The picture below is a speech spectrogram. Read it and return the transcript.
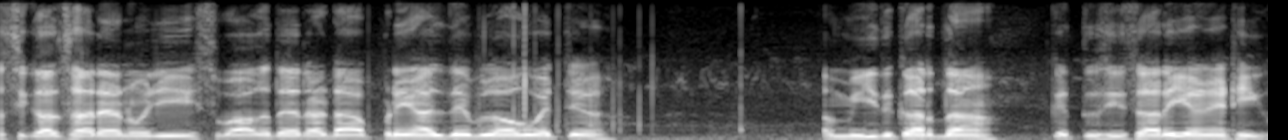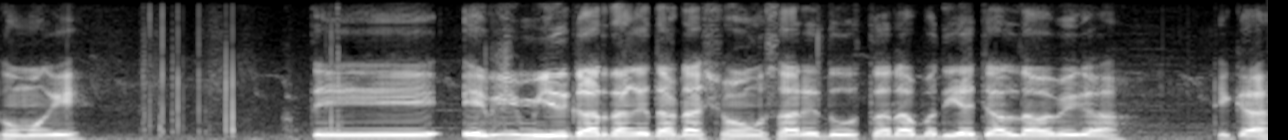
ਸਤਿ ਸ਼੍ਰੀ ਅਕਾਲ ਸਾਰਿਆਂ ਨੂੰ ਜੀ, ਸਵਾਗਤ ਹੈ ਤੁਹਾਡਾ ਆਪਣੇ ਅੱਜ ਦੇ ਵਲੌਗ ਵਿੱਚ। ਉਮੀਦ ਕਰਦਾ ਕਿ ਤੁਸੀਂ ਸਾਰੇ ਜਣੇ ਠੀਕ ਹੋਵੋਗੇ। ਤੇ ਇਹ ਵੀ ਉਮੀਦ ਕਰਦਾ ਕਿ ਤੁਹਾਡਾ ਸ਼ੌਂਕ ਸਾਰੇ ਦੋਸਤਾਂ ਦਾ ਵਧੀਆ ਚੱਲਦਾ ਹੋਵੇਗਾ, ਠੀਕ ਆ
